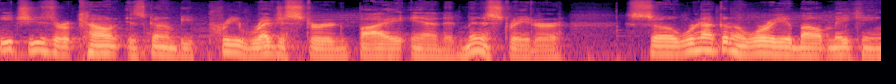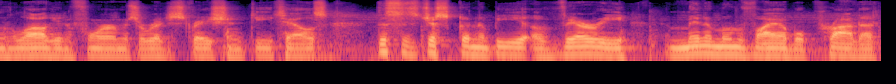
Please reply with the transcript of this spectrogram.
each user account is going to be pre-registered by an administrator, so we're not going to worry about making login forms or registration details. This is just going to be a very minimum viable product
